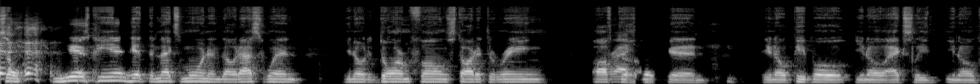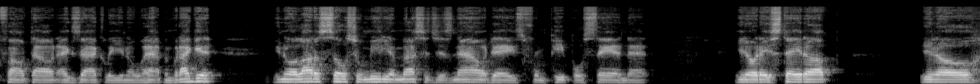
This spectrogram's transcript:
So when ESPN hit the next morning, though, that's when you know the dorm phone started to ring off Right. the hook, and you know people, you know, actually, you know, found out exactly, you know, what happened. But I get, you know, a lot of social media messages nowadays from people saying that, you know, they stayed up, you know,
